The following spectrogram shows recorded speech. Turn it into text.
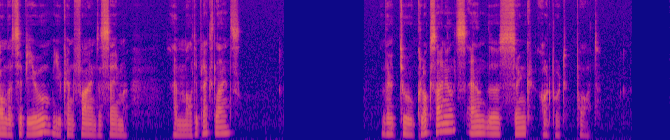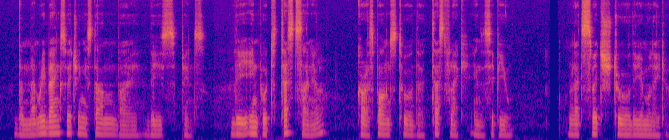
On the CPU you can find the same um, multiplex lines, the two clock signals and the sync output port. The memory bank switching is done by these pins. The input test signal corresponds to the test flag in the CPU. Let's switch to the emulator.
